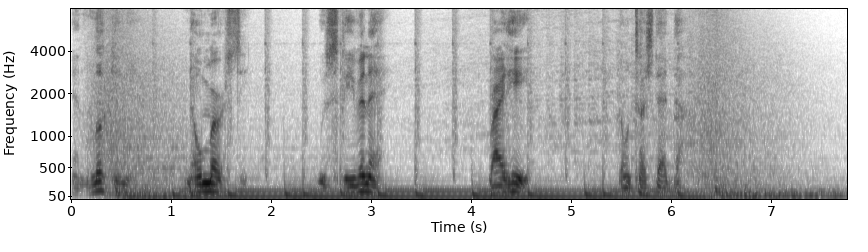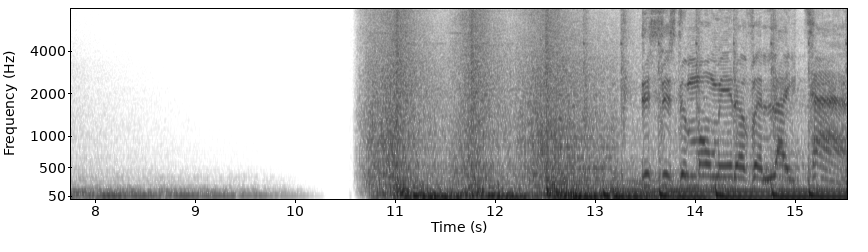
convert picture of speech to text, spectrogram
and looking at No Mercy with Stephen A. Right here. Don't touch that dial. This is the moment of a lifetime.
